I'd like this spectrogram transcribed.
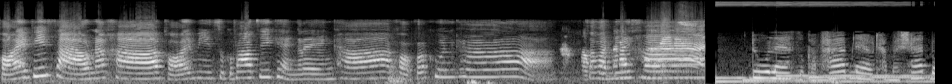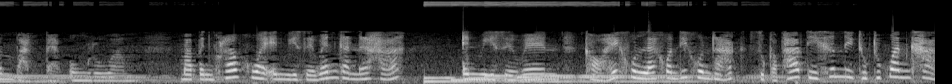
ขอให้พี่สาวนะคะ ขอให้มีสุขภาพที่แข็งแรงค่ะ ขอบพระคุณค่ะ สวัสดีค่ะ ดูแลสุขภาพแนวธรรมชาติบำบัดแบบองค์รวมมาเป็นครอบครัว NV7 กันนะคะ NV7 ขอให้คุณและคนที่คุณรักสุขภาพดีขึ้นในทุกๆวันค่ะ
